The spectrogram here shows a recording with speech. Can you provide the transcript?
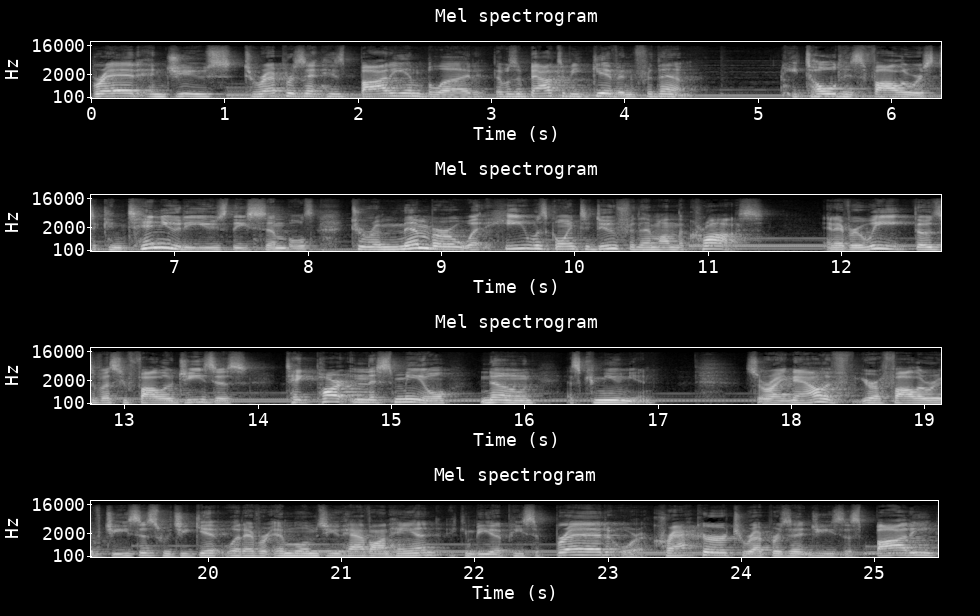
bread and juice to represent his body and blood that was about to be given for them. He told his followers to continue to use these symbols to remember what he was going to do for them on the cross. And every week, those of us who follow Jesus take part in this meal known as communion. So, right now, if you're a follower of Jesus, would you get whatever emblems you have on hand? It can be a piece of bread or a cracker to represent Jesus' body,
